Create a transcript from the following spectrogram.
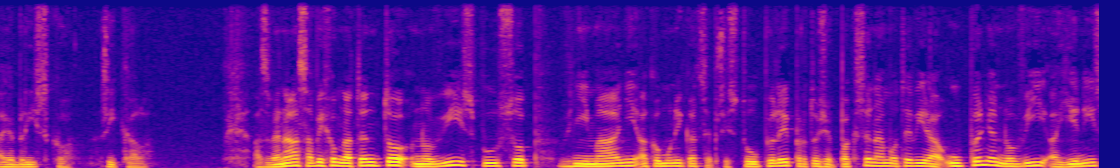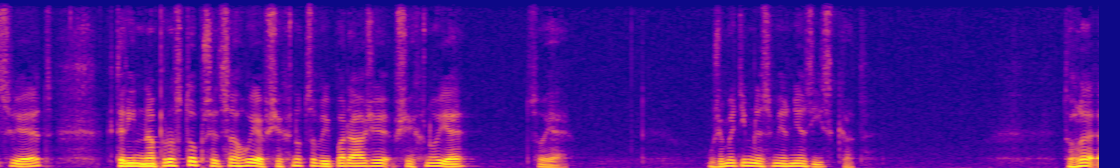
a je blízko, říkal. A zve nás, abychom na tento nový způsob vnímání a komunikace přistoupili, protože pak se nám otevírá úplně nový a jiný svět, který naprosto přesahuje všechno, co vypadá, že všechno je, co je. Můžeme tím nesmírně získat. Tohle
